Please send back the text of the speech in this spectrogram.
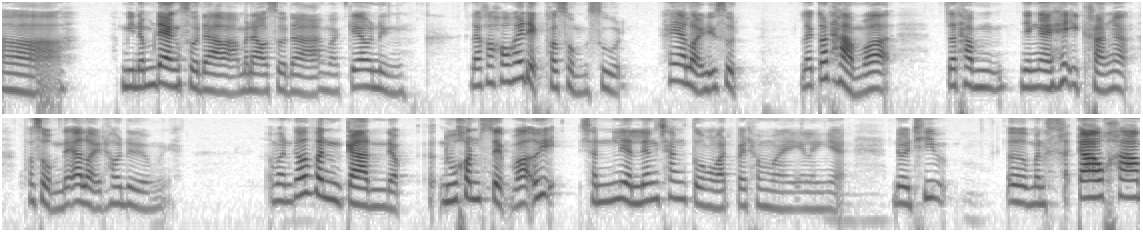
อ่ามีน้ำแดงโซดามะนาวโซดามาแก้วหนึ่งแล้วเขาให้เด็กผสมสูตรให้อร่อยที่สุด แล้วก็ถามว่าจะทำยังไงให้อีกครั้งอะผสมได้อร่อยเท่าเดิมเนี่ยมันก็เป็นการแบบรู้ concept ว่า เอ้ย ฉันเรียนเรื่องชั่งตวงวัดไปทำไมอะไรเงี้ย โดยที่ เออ มันก้าวข้าม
